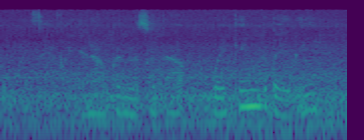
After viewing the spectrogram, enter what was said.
See if we can open this without waking the baby.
